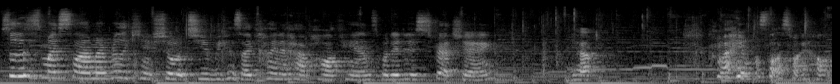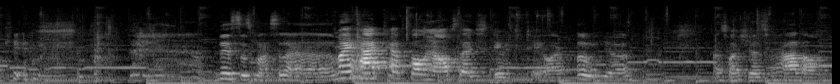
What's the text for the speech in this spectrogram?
So this is my slime. I really can't show it to you because I kind of have hawk hands, but it is stretching. Yep. I almost lost my hawk hand. this is my slime. My hat kept falling off, so I just gave it to Taylor. oh yeah. That's why she has her hat on.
